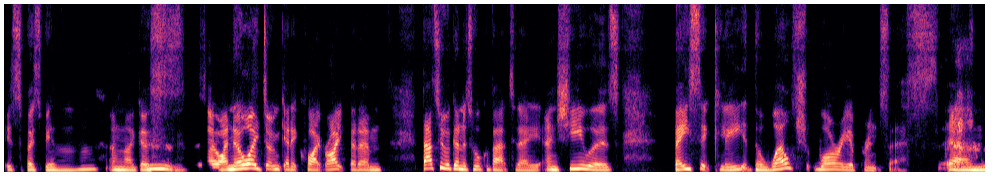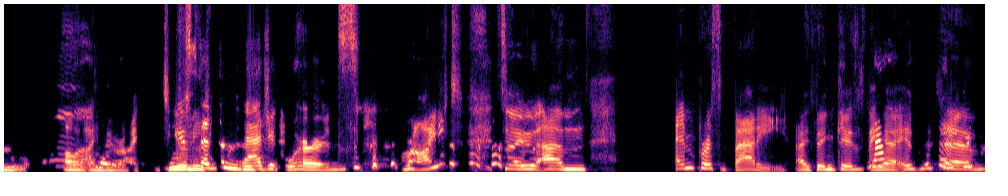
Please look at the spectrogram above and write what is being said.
it's supposed to be a th- and I go th- Mm. so I know I don't get it quite right but um that's who we're going to talk about today and she was basically the Welsh warrior princess um oh I know right Do You me? said the magic words. right? so um Empress Batty, I think is the uh, is the term.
